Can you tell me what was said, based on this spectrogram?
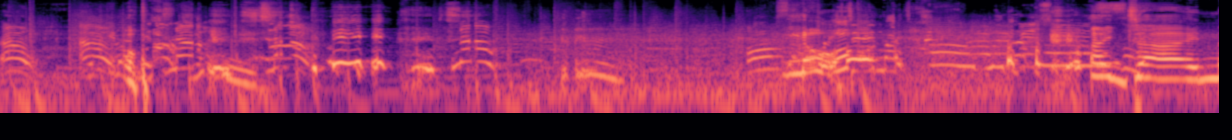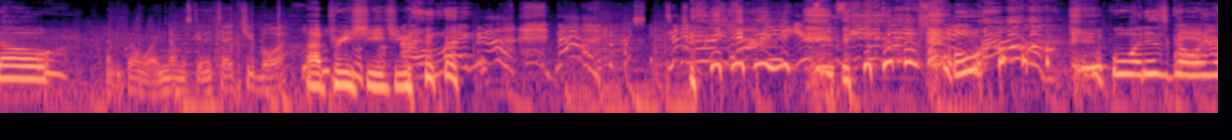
Oh, oh, look at this game. Oh, no, no. No. Oh, I died. No. Don't worry, no one's gonna touch you, boy. I appreciate you. Oh my god. No. No. You're what is going I'm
